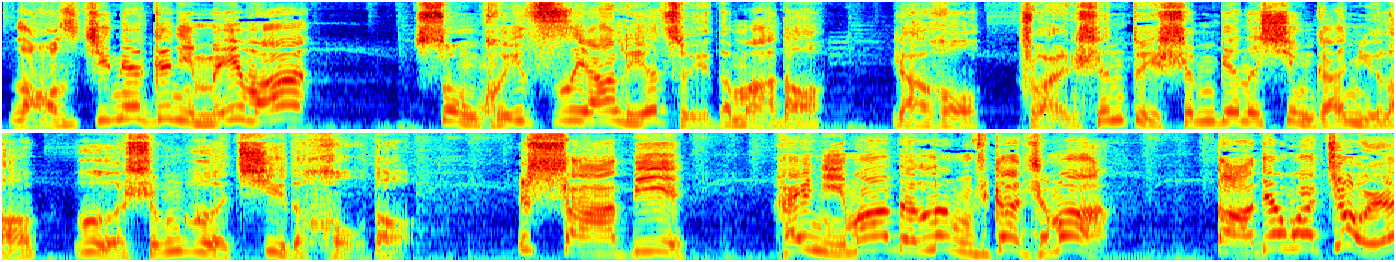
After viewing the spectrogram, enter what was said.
老子今天跟你没完！宋奎龇牙咧嘴地骂道。然后转身对身边的性感女郎恶声恶气的吼道：“傻逼，还你妈的愣着干什么？打电话叫人！”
